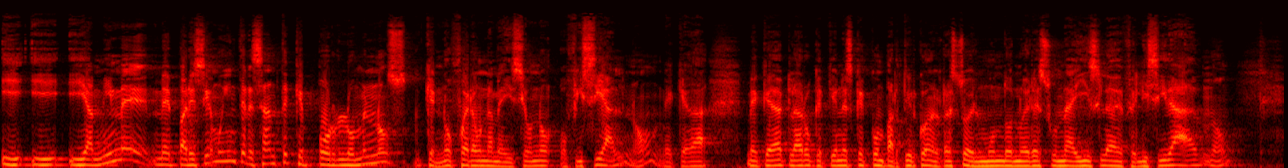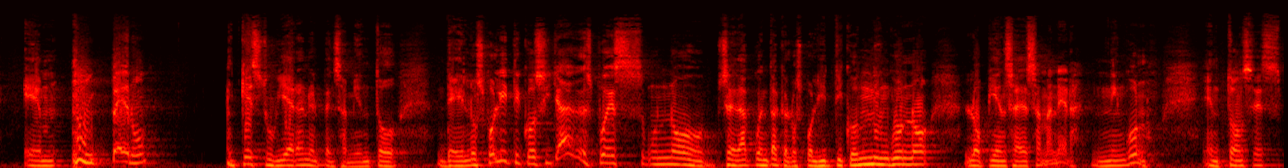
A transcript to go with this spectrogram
y, a mí me, parecía muy interesante que por lo menos que no fuera una medición oficial, ¿no? Me queda, me queda claro que tienes que compartir con el resto del mundo, no eres una isla de felicidad, ¿no? Em, pero que estuviera en el pensamiento de los políticos. Y ya después uno se da cuenta que los políticos, ninguno lo piensa de esa manera, ninguno. Entonces,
